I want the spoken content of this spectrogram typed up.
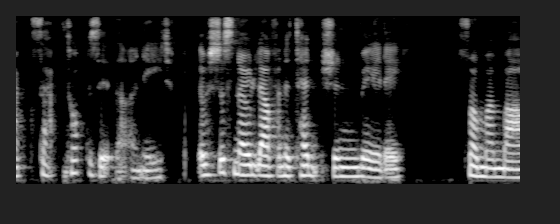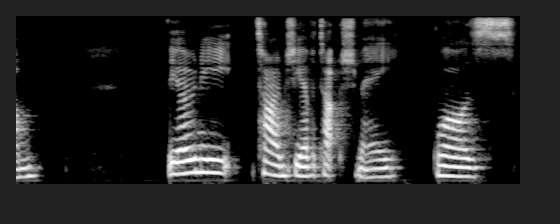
exact opposite that I need. There was just no love and attention really from my mum. The only time she ever touched me was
